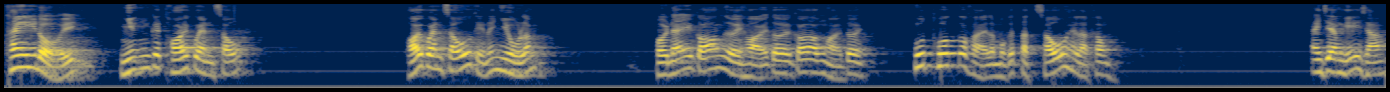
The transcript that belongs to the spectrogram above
thay đổi những cái thói quen xấu. Thói quen xấu thì nó nhiều lắm. Hồi nãy có người hỏi tôi, có ông hỏi tôi, hút thuốc có phải là một cái tật xấu hay là không? Anh chị em nghĩ sao?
